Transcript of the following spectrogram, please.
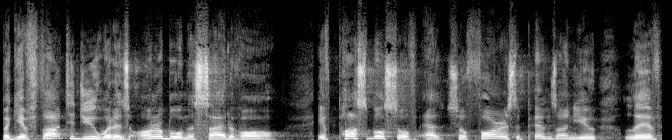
but give thought to do what is honorable in the sight of all. If possible, so, as, so far as depends on you, live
